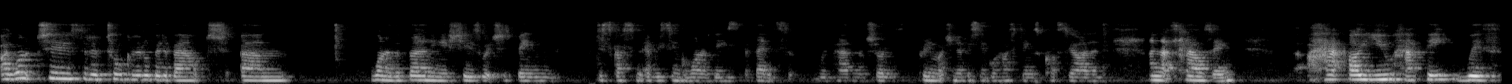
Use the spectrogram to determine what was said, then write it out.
I want to sort of talk a little bit about um, one of the burning issues which has been discussed in every single one of these events that we've had, and I'm sure it's pretty much in every single hustings across the island, and that's housing. Are you happy with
